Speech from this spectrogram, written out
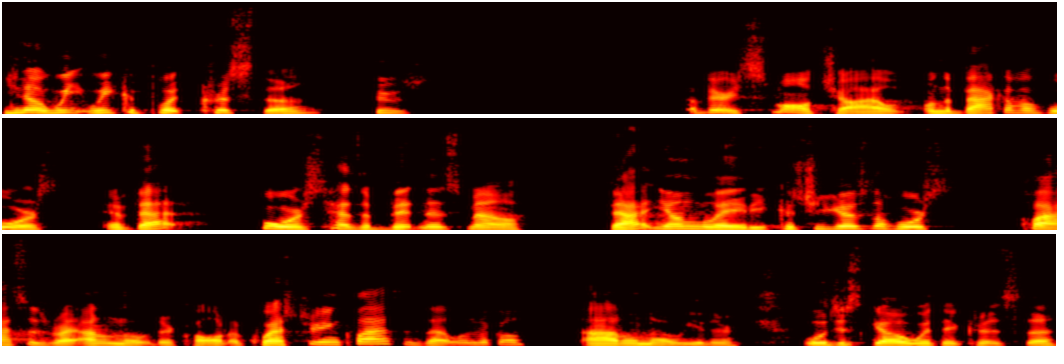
You know, we, we could put Krista, who's a very small child, on the back of a horse. And If that horse has a bit in its mouth, that young lady, because she goes to horse classes, right? I don't know what they're called. Equestrian classes, is that what they're called? I don't know either. We'll just go with it, Krista.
